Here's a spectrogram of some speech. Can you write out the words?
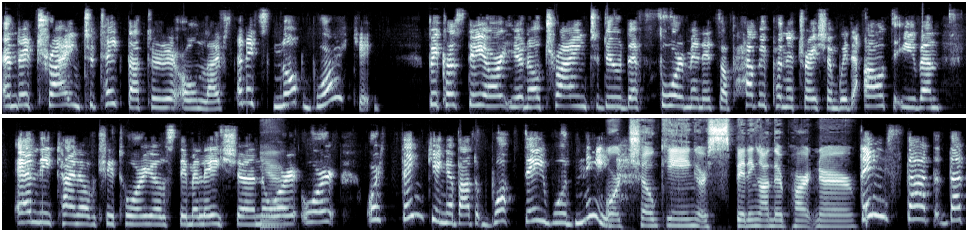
and they're trying to take that to their own lives and it's not working because they are you know trying to do the four minutes of heavy penetration without even any kind of clitoral stimulation yeah. or or or thinking about what they would need. Or choking or spitting on their partner. Things that that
